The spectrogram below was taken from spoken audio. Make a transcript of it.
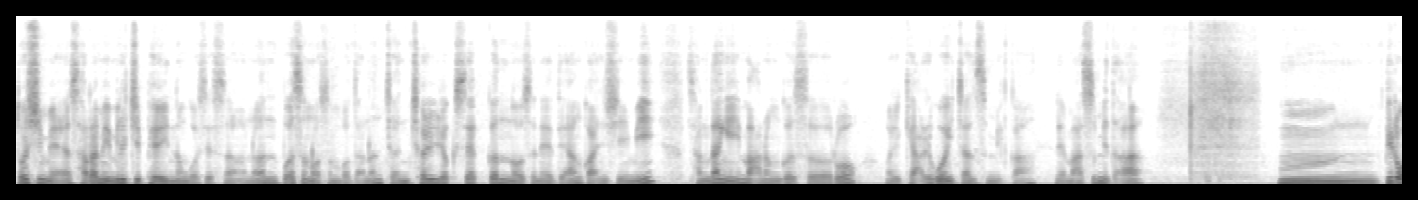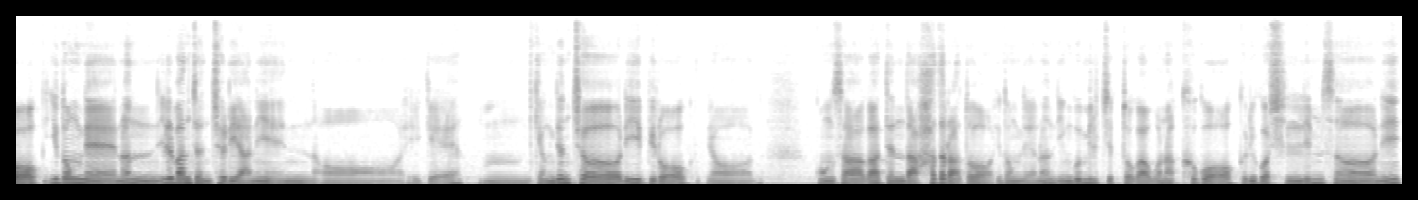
도심에 사람이 밀집해 있는 곳에서는 버스 노선보다는 전철 역세권 노선에 대한 관심이 상당히 많은 것으로 이렇게 알고 있지 않습니까? 네, 맞습니다. 음, 비록 이 동네는 일반 전철이 아닌 어, 이게 음, 경전철이 비록 어, 공사가 된다 하더라도 이 동네는 인구 밀집도가 워낙 크고 그리고 신림선이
